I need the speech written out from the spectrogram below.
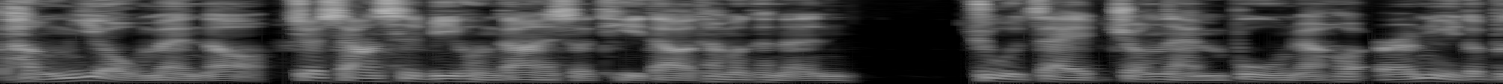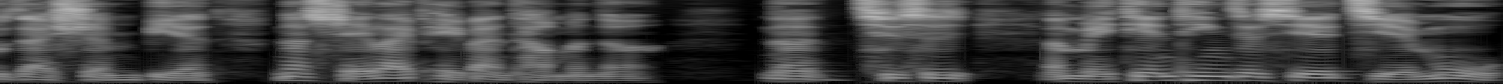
朋友们哦，就像是逼魂刚才所提到，他们可能住在中南部，然后儿女都不在身边，那谁来陪伴他们呢？那其实呃，每天听这些节目，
